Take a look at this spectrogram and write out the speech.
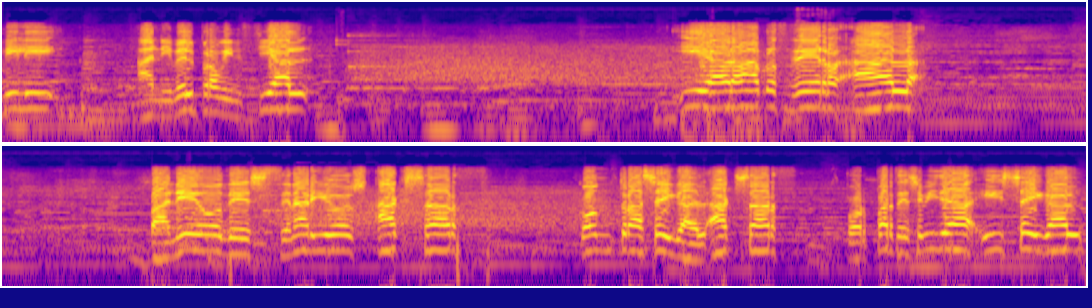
Melee a nivel provincial. Y ahora van a proceder al baneo de escenarios Axarth contra Seigal. Axarth por parte de Sevilla y Seigal,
